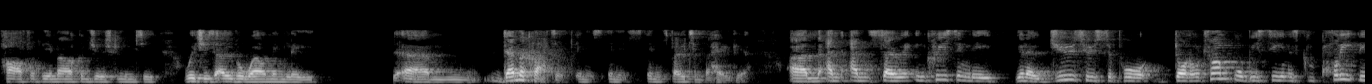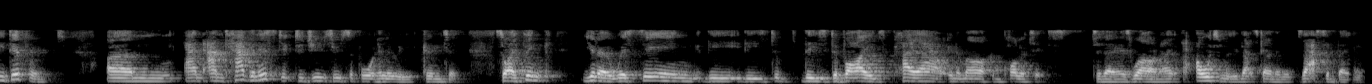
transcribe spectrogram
half of the American Jewish community, which is overwhelmingly um, democratic in its, in its, in its voting behavior. Um, and, and so increasingly, you know, Jews who support Donald Trump will be seen as completely different um, and antagonistic to Jews who support Hillary Clinton. So I think, you know, we're seeing the, these, these divides play out in American politics today as well. And I, ultimately that's going to exacerbate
